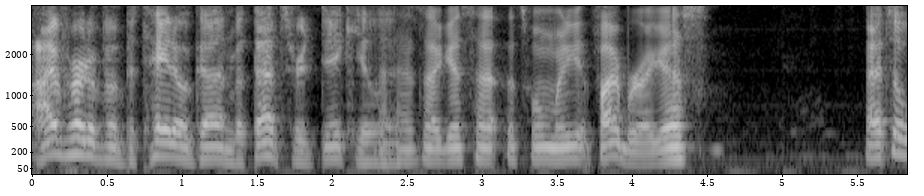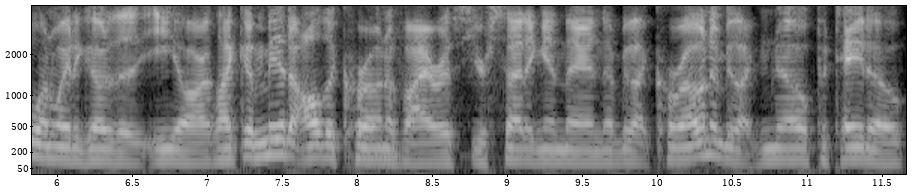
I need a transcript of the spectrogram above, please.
I've heard of a potato gun, but that's ridiculous. That's, I guess that's one way to get fiber. I guess. That's a one way to go to the ER. Like amid all the coronavirus, you're sitting in there and they'll be like, Corona, and be like, no, potato.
